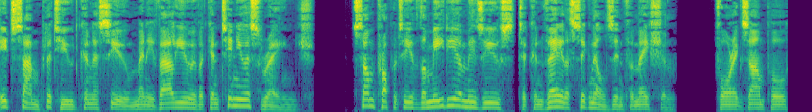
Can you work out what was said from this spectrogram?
Its amplitude can assume any value of a continuous range. Some property of the medium is used to convey the signal's information. For example,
